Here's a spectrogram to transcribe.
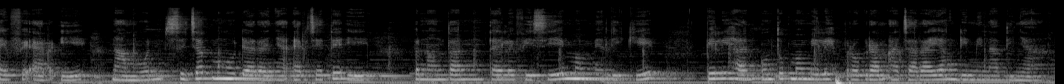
TVRI, namun sejak mengudaranya RCTI, penonton televisi memiliki pilihan untuk memilih program acara yang diminatinya.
